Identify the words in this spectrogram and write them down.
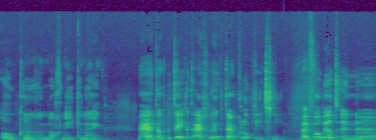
Ook eh, nog niet, nee. Nou ja, dat betekent eigenlijk, daar klopt iets niet. Bijvoorbeeld een, eh,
